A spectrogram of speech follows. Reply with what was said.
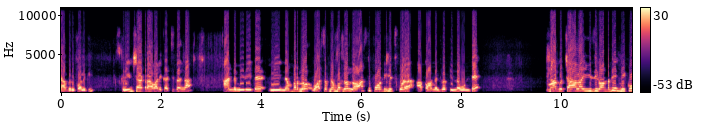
యాభై రూపాయలకి స్క్రీన్ షాట్ రావాలి ఖచ్చితంగా. అండ్ మీరైతే మీ నెంబర్లో వాట్సాప్ నెంబర్లో లాస్ట్ ఫోర్ డిజిట్స్ కూడా ఆ కామెంట్లో కింద ఉంటే మాకు చాలా ఈజీగా ఉంటుంది. మీకు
